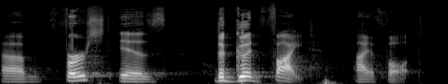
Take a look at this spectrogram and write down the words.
Um, first is the good fight I have fought,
